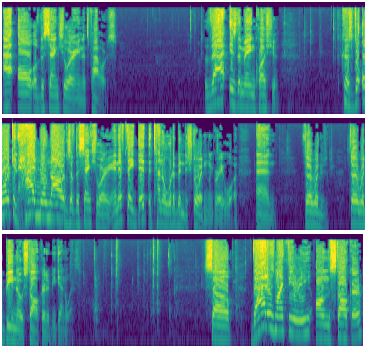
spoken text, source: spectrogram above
at all of the Sanctuary and its powers? That is the main question. Because the Orokin had no knowledge of the Sanctuary, and if they did, the Tenno would have been destroyed in the Great War. And there would there would be no Stalker to begin with. So, that is my theory on the Stalker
